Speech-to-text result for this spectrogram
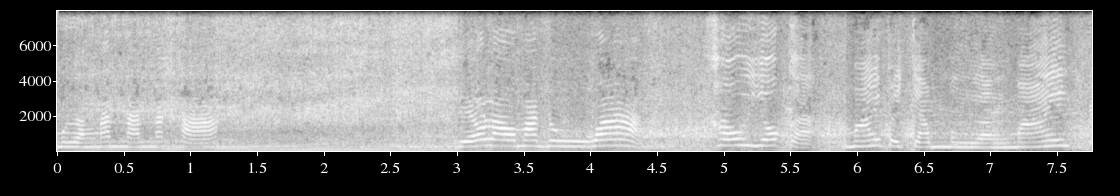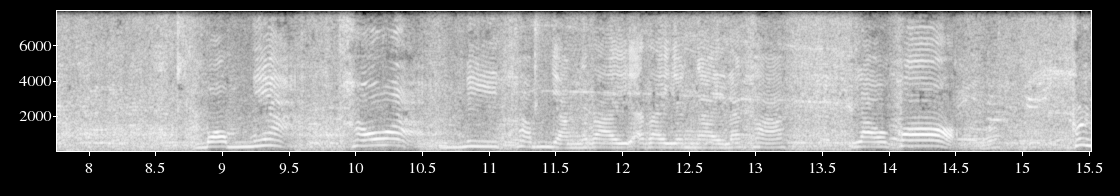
เมืองนั้นๆนะคะ เดี๋ยวเรามาดูว่า ยกอะไม้ประจำเมืองไม้บอมเนี่ยเขาอะมีทำอย่างไรอะไรยังไงนะคะ เราก็เพิ่ง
